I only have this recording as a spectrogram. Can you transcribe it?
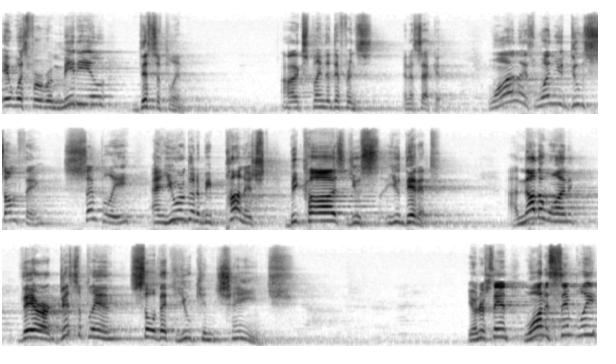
it was for remedial discipline. I'll explain the difference in a second. One is when you do something simply and you are going to be punished because you, you did it. Another one, they are disciplined so that you can change. You understand? One is simply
